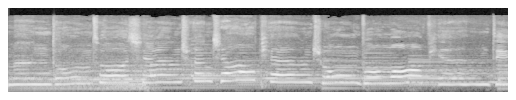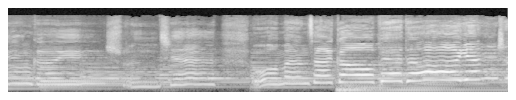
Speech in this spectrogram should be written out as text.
慢动作缱绻胶片，重薄膜片，定格一瞬间。我们在告别的演唱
